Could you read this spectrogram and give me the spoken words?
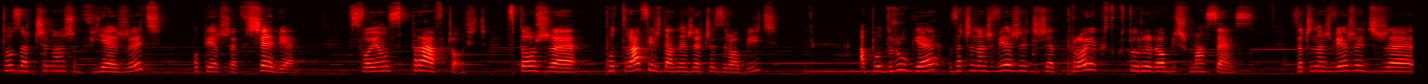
to zaczynasz wierzyć po pierwsze w siebie, w swoją sprawczość, w to, że potrafisz dane rzeczy zrobić, a po drugie zaczynasz wierzyć, że projekt, który robisz, ma sens. Zaczynasz wierzyć, że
